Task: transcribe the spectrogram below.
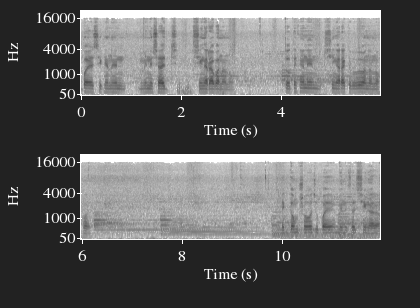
উপায়ে শিখে নেন মিনি সাইজ সিঙ্গারা বানানো। তো দেখে নিন সিঙ্গারা কীভাবে বানানো হয়। একদম সহজ উপায়ে মিনি সাইজ সিঙ্গারা।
